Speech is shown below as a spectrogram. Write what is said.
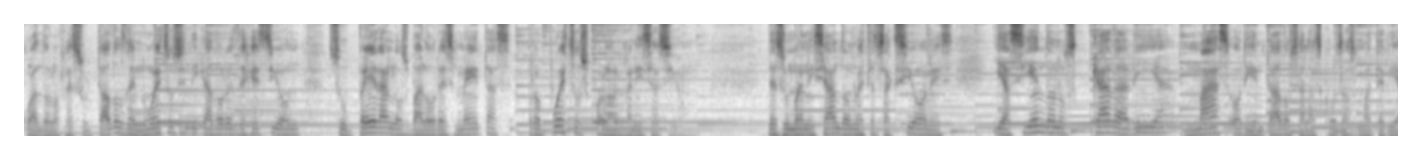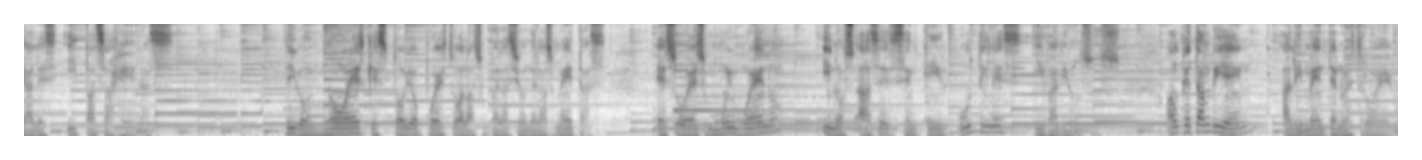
cuando los resultados de nuestros indicadores de gestión superan los valores metas propuestos por la organización deshumanizando nuestras acciones y haciéndonos cada día más orientados a las cosas materiales y pasajeras. Digo, no es que estoy opuesto a la superación de las metas. Eso es muy bueno y nos hace sentir útiles y valiosos, aunque también alimente nuestro ego.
